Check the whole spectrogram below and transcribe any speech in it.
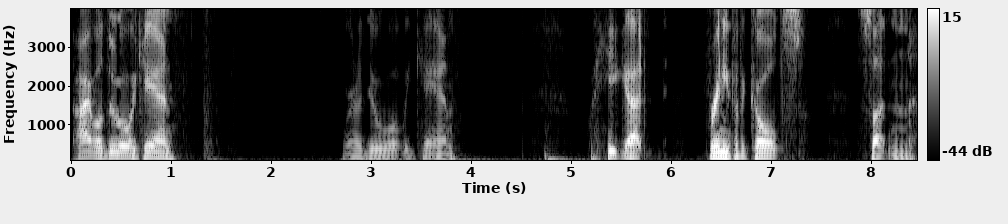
All right, we'll do what we can. We're going to do what we can. We got Freeney for the Colts, Sutton,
